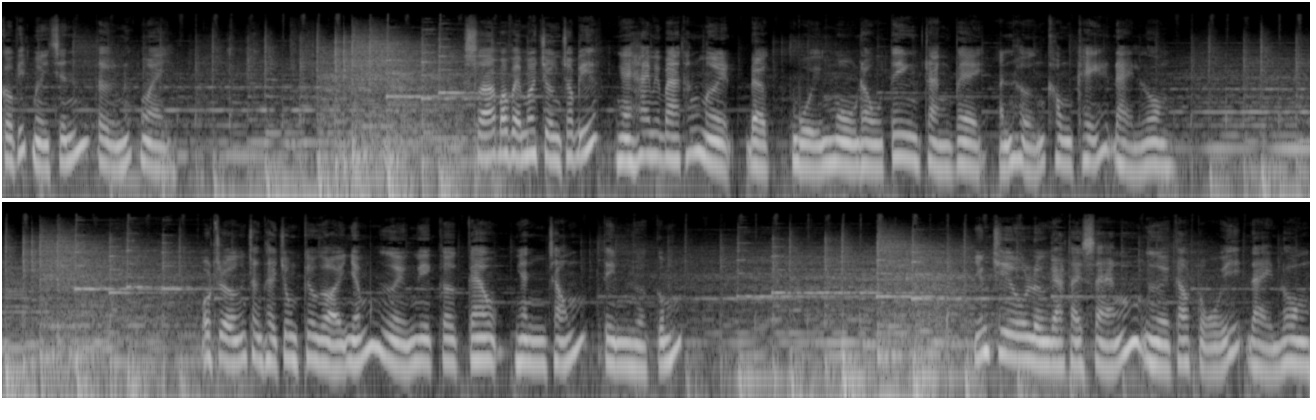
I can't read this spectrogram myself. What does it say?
COVID-19 từ nước ngoài. Sở Bảo vệ Môi trường cho biết, ngày 23 tháng 10, đợt bụi mù đầu tiên tràn về ảnh hưởng không khí Đài Loan. Bộ trưởng Trần Thời Trung kêu gọi nhóm người nguy cơ cao nhanh chóng tìm ngừa cúm. Những chiêu lường gạt tài sản người cao tuổi Đài Loan.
